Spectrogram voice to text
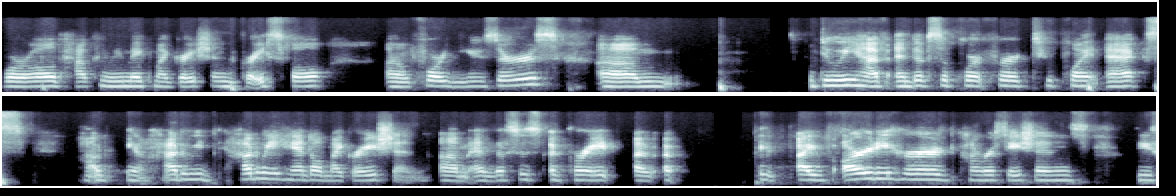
world. How can we make migration graceful? um, for users. Um, do we have end of support for 2.x? How, you know, how do we how do we handle migration? Um, and this is a great, I've already heard conversations, these,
